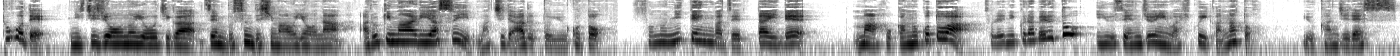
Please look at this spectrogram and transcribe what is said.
徒歩で日常の用事が全部済んでしまうような歩き回りやすい街であるということ。その2点が絶対でまあ他のことはそれに比べると優先順位は低いかなという感じです。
